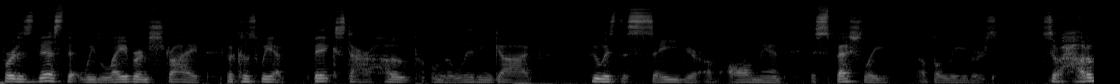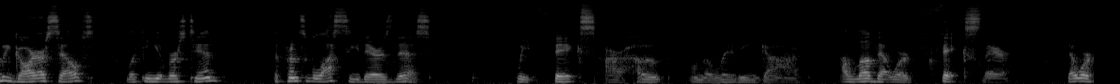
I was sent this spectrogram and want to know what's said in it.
For it is this that we labor and strive, because we have fixed our hope on the living God, who is the Savior of all men, especially of believers. So, how do we guard ourselves? Looking at verse 10, the principle I see there is this we fix our hope on the living God. I love that word fix there. That word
